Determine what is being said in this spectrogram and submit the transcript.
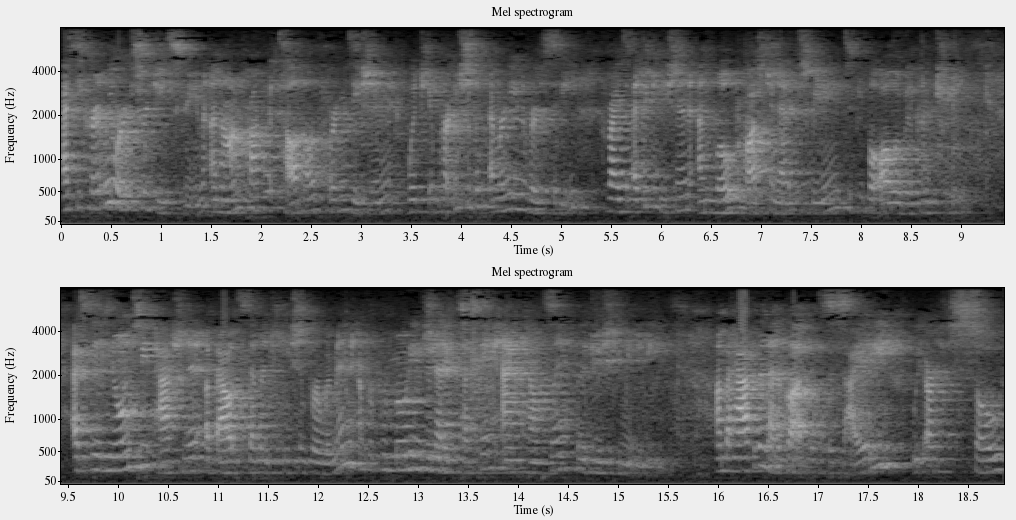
Esty currently works for JScreen, a nonprofit telehealth organization which, in partnership with Emory University, provides education and low-cost genetic screening to people all over the country. Esty is known to be passionate about STEM education for women and for promoting genetic testing and counseling for the Jewish community. On behalf of the Medical Ethics Society, we are so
